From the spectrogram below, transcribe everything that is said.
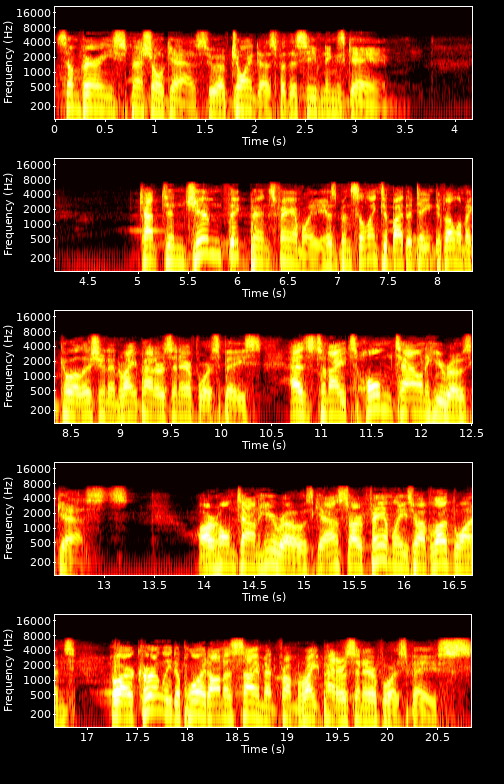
some very special guests who have joined us for this evening's game. Captain Jim Thigpen's family has been selected by the Dayton Development Coalition and Wright-Patterson Air Force Base as tonight's hometown heroes guests. Our hometown heroes guests are families who have loved ones who are currently deployed on assignment from Wright-Patterson Air Force Base.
